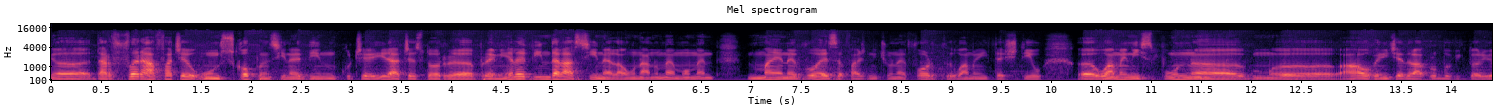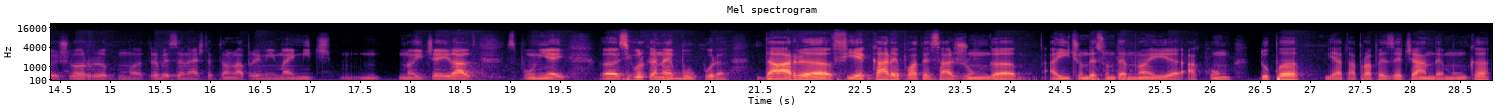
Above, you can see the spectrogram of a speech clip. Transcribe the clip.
Uh, dar fără a face un scop în sine din cucerirea acestor uh, premii, ele vin de la sine, la un anume moment, nu mai e nevoie să faci niciun efort, oamenii te știu, uh, oamenii spun, uh, uh, a, au venit cei de la Clubul Victorioșilor, uh, trebuie să ne așteptăm la premii mai mici, m, noi ceilalți, spun ei. Uh, Sigur că ne bucură, dar uh, fiecare poate să ajungă aici unde suntem noi uh, acum, după, iată, aproape 10 ani de muncă,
